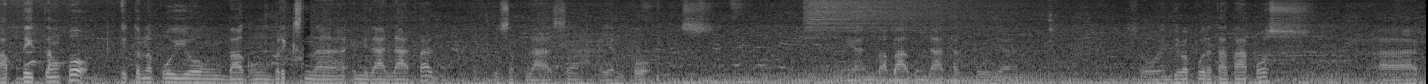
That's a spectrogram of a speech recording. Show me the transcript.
Update lang po. Ito na po yung bagong bricks na inilalatag dito sa plaza. Ayan po. Ayan, babagong latag po yan. So, hindi pa po natatapos at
